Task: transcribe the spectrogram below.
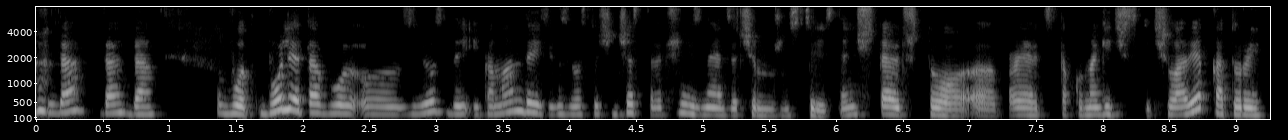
Да, да, да. да. Вот. Более того, э, звезды и команда этих звезд очень часто вообще не знают, зачем нужен стилист. Они считают, что э, появится такой магический человек, который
